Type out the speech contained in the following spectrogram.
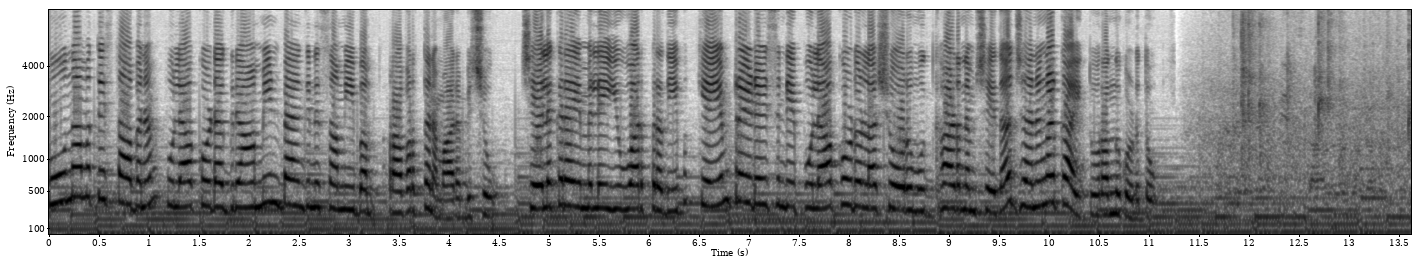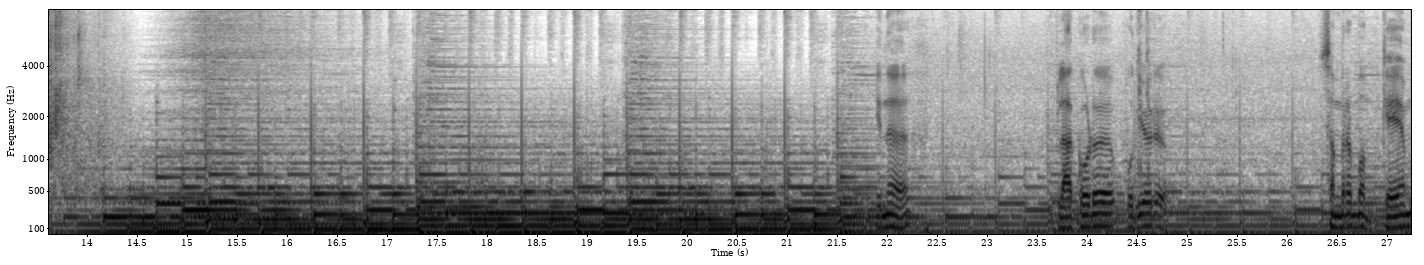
മൂന്നാമത്തെ സ്ഥാപനം പുലാക്കോട് ഗ്രാമീൺ ബാങ്കിന് സമീപം പ്രവർത്തനം ആരംഭിച്ചു. Chelakkara M L A U R Pradeep K M ട്രേഡേഴ്സിന്റെ പുലാക്കോടുള്ള ഷോറൂം ഉദ്ഘാടനം ചെയ്ത് ജനങ്ങൾക്കായി തുറന്നുകൊടുത്തു ഇന്ന് പ്ലാക്കോട് പുതിയൊരു സംരംഭം കെ എം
